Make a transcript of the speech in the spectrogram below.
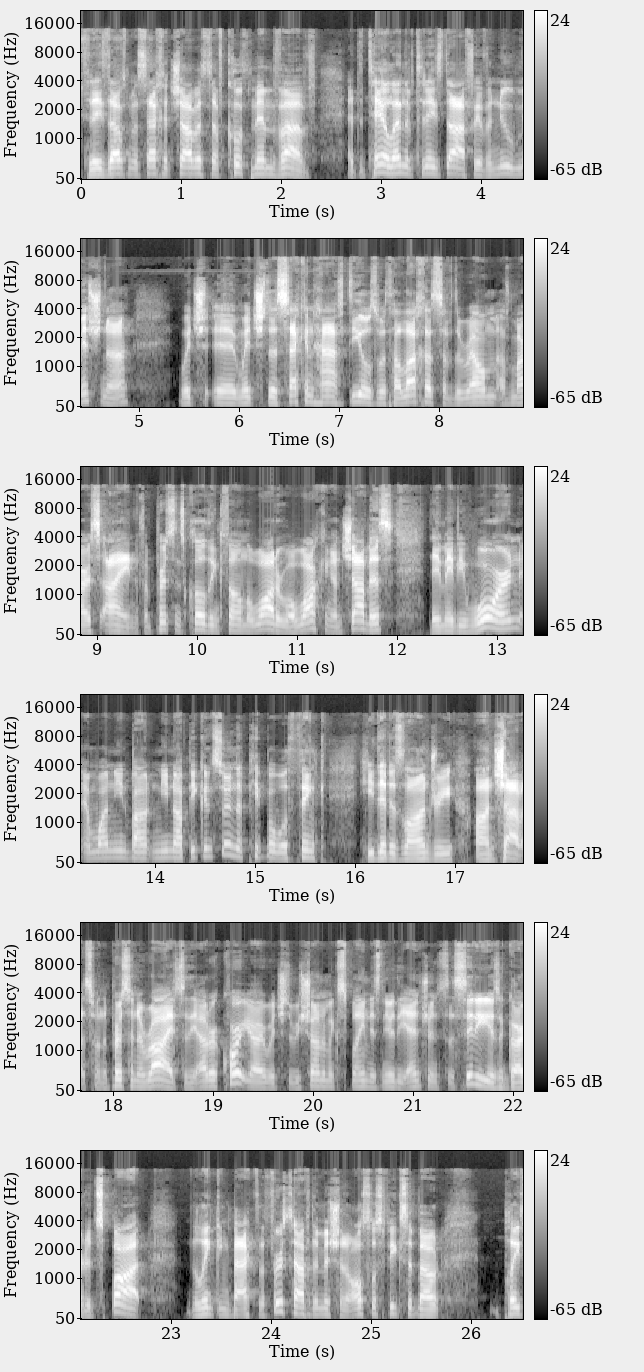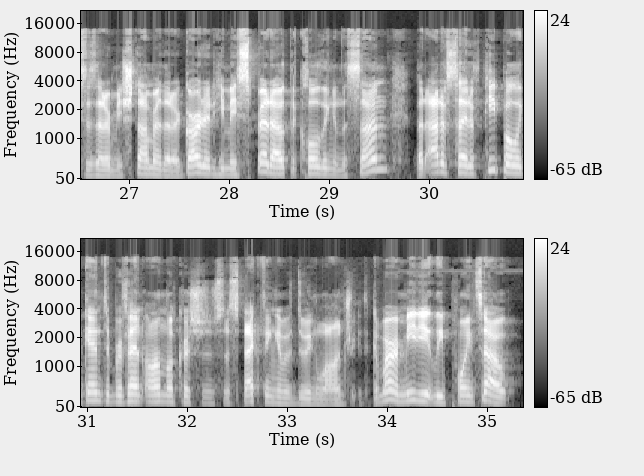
Today's daf Masechet Shabbos Daf Kuf Mem Vav. At the tail end of today's daf, we have a new Mishnah, which uh, which the second half deals with halachas of the realm of Maris Ayin. If a person's clothing fell in the water while walking on Shabbos, they may be worn, and one need, need not be concerned that people will think he did his laundry on Shabbos. When the person arrives to the outer courtyard, which the Rishonim explained is near the entrance to the city, is a guarded spot. Linking back to the first half of the Mishnah, also speaks about places that are mishtamer that are guarded, he may spread out the clothing in the sun, but out of sight of people, again to prevent onlookers from suspecting him of doing laundry. The Gemara immediately points out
